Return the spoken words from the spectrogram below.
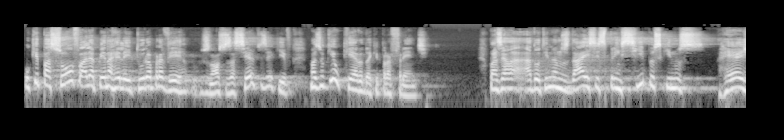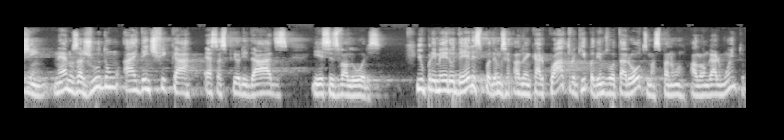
O que passou vale a pena a releitura para ver os nossos acertos e equívocos. Mas o que eu quero daqui para frente? Mas ela, a doutrina nos dá esses princípios que nos regem, né, nos ajudam a identificar essas prioridades e esses valores. E o primeiro deles, podemos alencar quatro aqui, podemos botar outros, mas para não alongar muito,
